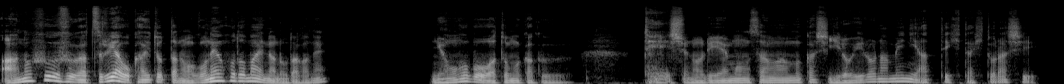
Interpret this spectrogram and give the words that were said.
あの夫婦が鶴屋を買い取ったのは五年ほど前なのだがね。女房はともかく亭主の利右衛門さんは昔いろいろな目に遭ってきた人らしい。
